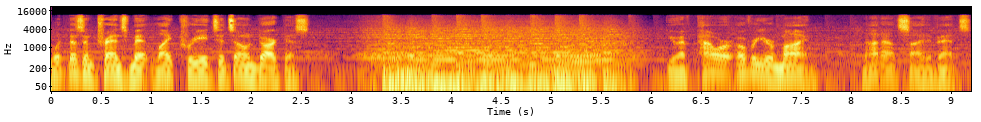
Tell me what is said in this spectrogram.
What doesn't transmit light creates its own darkness. You have power over your mind, not outside events.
